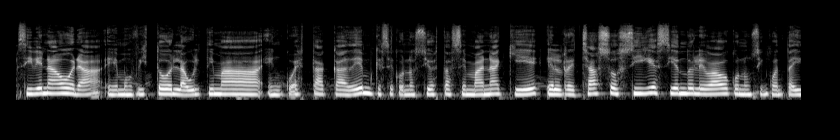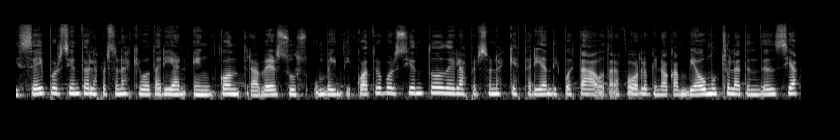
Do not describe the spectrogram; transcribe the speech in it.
Si bien ahora hemos visto en la última encuesta CADEM que se conoció esta semana que el rechazo sigue siendo elevado con un 56% de las personas que votarían en contra versus un 24% de las personas que estarían dispuestas a votar a favor, lo que no ha cambiado mucho la tendencia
